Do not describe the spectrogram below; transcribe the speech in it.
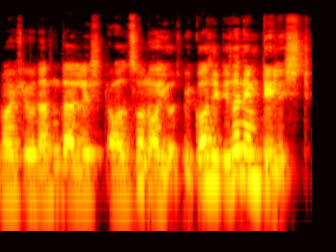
Now if you run the list also no use because it is an empty list.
